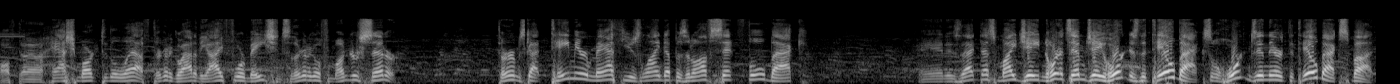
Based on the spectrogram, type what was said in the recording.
Off the hash mark to the left. They're going to go out of the I formation, so they're going to go from under center. Durham's got Tamir Matthews lined up as an offset fullback. And is that that's my Jaden Horton? That's MJ Horton is the tailback. So Horton's in there at the tailback spot.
